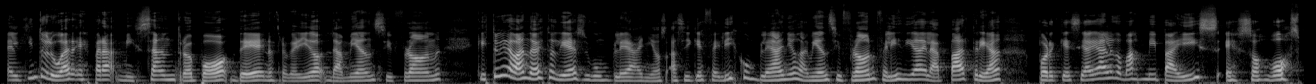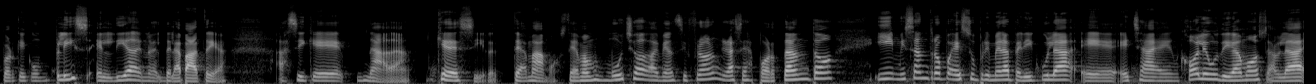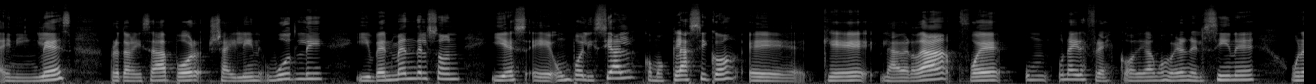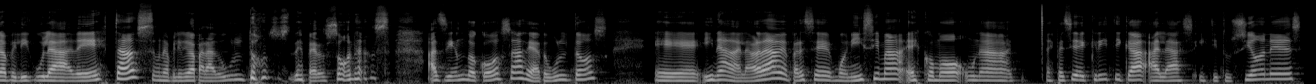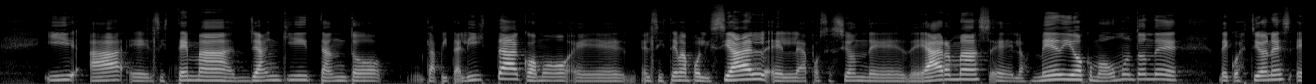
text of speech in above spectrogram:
El quinto lugar es para Misántropo de nuestro querido Damián Cifrón, que estoy grabando esto el día de su cumpleaños. Así que feliz cumpleaños, Damián Cifrón, feliz día de la patria, porque si hay algo más mi país, sos vos, porque cumplís el día de la patria. Así que nada, qué decir, te amamos, te amamos mucho, Damián Cifrón, gracias por tanto. Y Misántropo es su primera película eh, hecha en Hollywood, digamos, hablada en inglés, protagonizada por Shailene Woodley y Ben Mendelssohn, y es eh, un policial como clásico eh, que la verdad fue un, aire fresco, digamos, ver en el cine una película de estas, una película para adultos, de personas haciendo cosas, de adultos. Eh, y nada, la verdad me parece buenísima. Es como una especie de crítica a las instituciones y a el sistema yankee, tanto capitalista como eh, el sistema policial, eh, la posesión de, armas, los medios, como un montón de, cuestiones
